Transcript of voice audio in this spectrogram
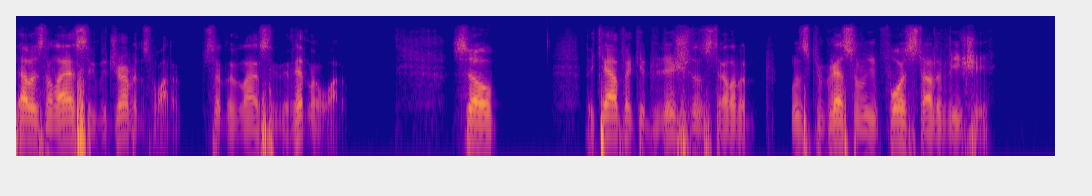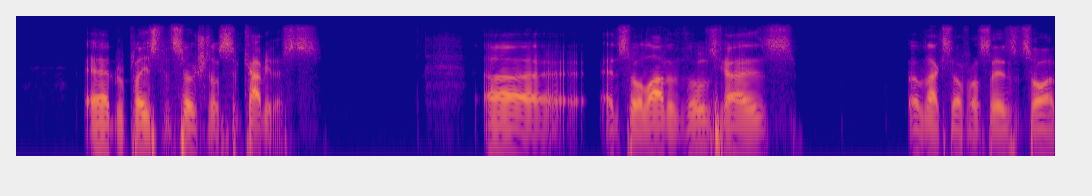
That was the last thing the Germans wanted, certainly the last thing that Hitler wanted. So the Catholic and traditionalist element was progressively forced out of Vichy and replaced with socialists and communists. Uh, and so a lot of those guys of l'Action Française and so on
